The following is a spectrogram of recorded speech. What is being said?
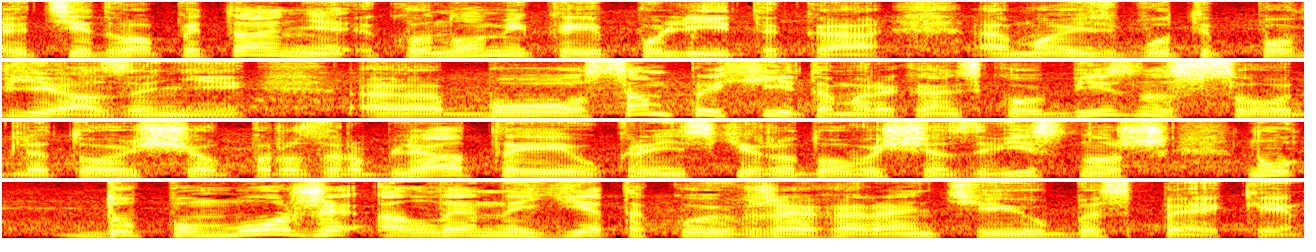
е, ці два питання економіка і політика е, мають бути пов'язані. Бо сам прихід американського бізнесу для того, щоб розробляти українські родовища, звісно ж, ну допоможе, але не є такою вже гарантією безпеки.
